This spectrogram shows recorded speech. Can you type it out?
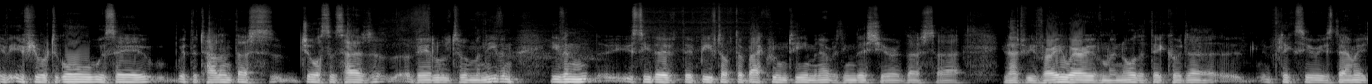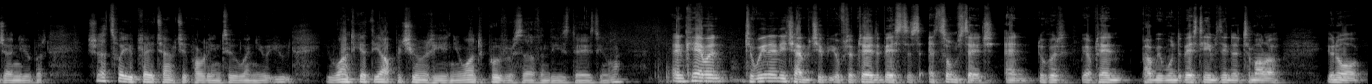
if, if you were to go with say with the talent that Joseph's had available to him, and even even you see they've they've beefed up their backroom team and everything this year. That uh, you have to be very wary of them. I know that they could uh, inflict serious damage on you, but sure, that's why you play championship hurling too. When you, you you want to get the opportunity and you want to prove yourself in these days, you know. And Cayman, to win any championship, you have to play the best at- some stage. And look at, we're playing probably one of the best teams in it tomorrow. You know,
